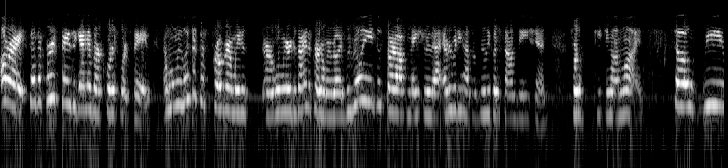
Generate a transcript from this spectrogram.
All right, so the first phase again is our coursework phase. And when we looked at this program, we just, or when we were designing the program, we realized we really need to start off and make sure that everybody has a really good foundation for teaching online. So we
